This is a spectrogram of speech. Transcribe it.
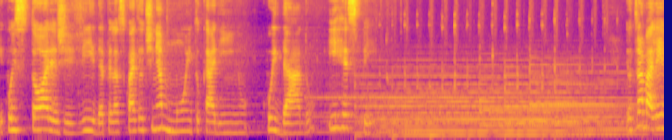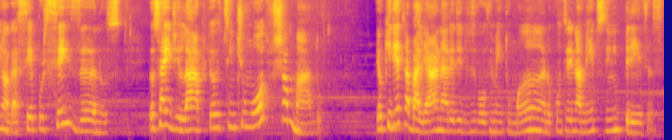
e com histórias de vida pelas quais eu tinha muito carinho, cuidado e respeito. Eu trabalhei no HC por seis anos. Eu saí de lá porque eu senti um outro chamado. Eu queria trabalhar na área de desenvolvimento humano, com treinamentos em empresas.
